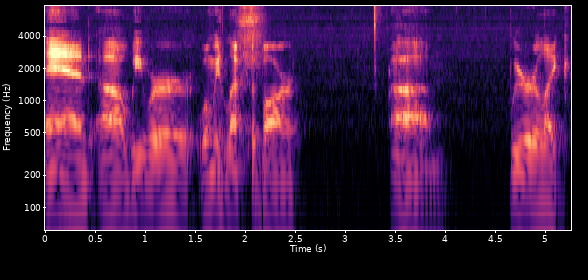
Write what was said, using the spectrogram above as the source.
and uh, we were when we left the bar. Um, we were like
